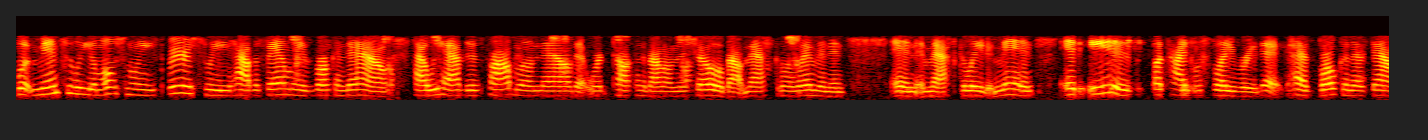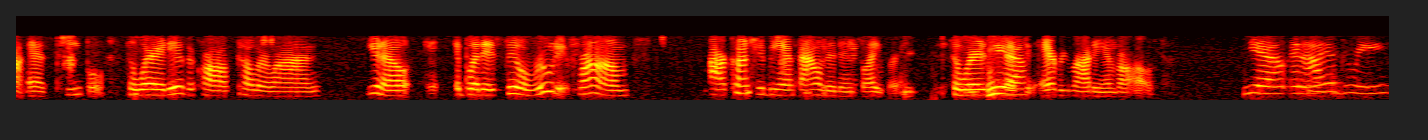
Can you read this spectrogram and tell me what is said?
but mentally, emotionally, spiritually, how the family is broken down, how we have this problem now that we're talking about on the show about masculine women and and emasculated men, it is a type of slavery that has broken us down as people to where it is across color lines, you know, but it's still rooted from our country being founded in slavery to where it's Yeah. affected everybody involved. Yeah, and I agree.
